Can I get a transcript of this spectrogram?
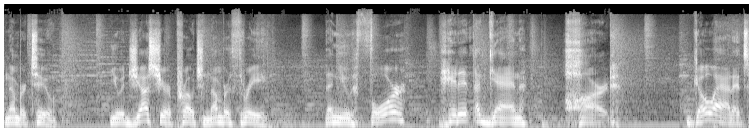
Number two, You adjust your approach. Number three. Then you four, hit it again hard. Go at it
